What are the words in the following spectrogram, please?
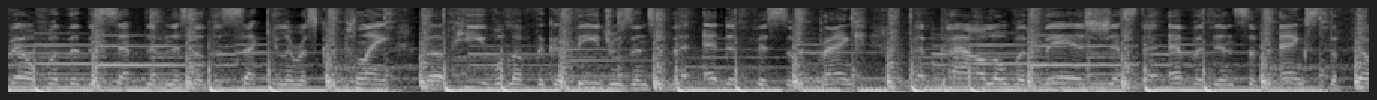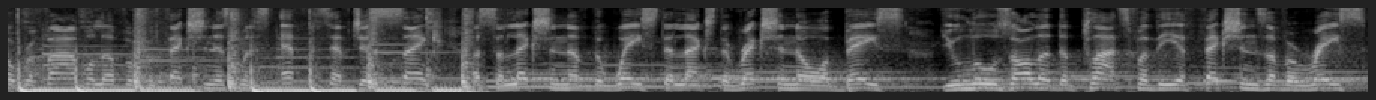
fell for the deceptiveness of the secularist complaint. The upheaval of the cathedrals into the edifice of bank. That pile over there is just the evidence of angst. The failed revival of a perfectionist when his efforts have just sank. A selection of the waste that lacks direction or a base. You lose all of the plots for the affections of a race.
